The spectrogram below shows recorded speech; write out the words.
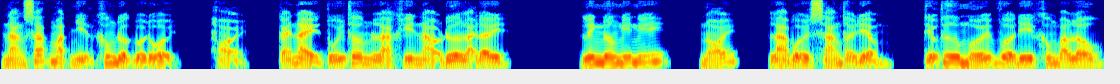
Nàng sắc mặt nhịn không được đổi đổi, hỏi, cái này túi thơm là khi nào đưa lại đây? Linh nương nghĩ nghĩ, nói, là buổi sáng thời điểm, tiểu thư mới vừa đi không bao lâu,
